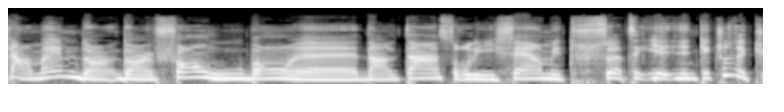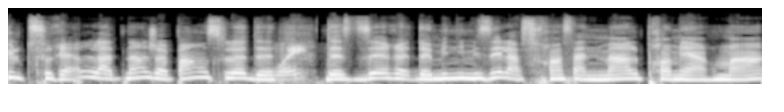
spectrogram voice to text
quand même d'un d'un fond où bon euh, dans le temps sur les fermes et tout ça, il y, a- il y a quelque chose de culturel là-dedans, je pense là de Oui. de se dire de minimiser la souffrance animale premièrement,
